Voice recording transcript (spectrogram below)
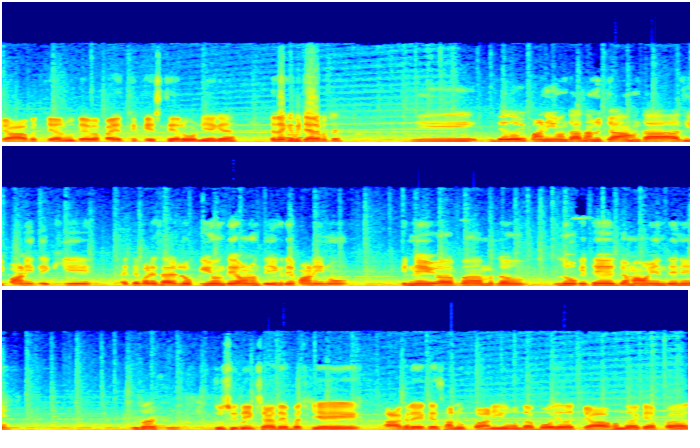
ਚਾਅ ਬੱਚਿਆਂ ਨੂੰ ਤੇ ਆਪਾਂ ਇੱਥੇ ਕਿਸ਼ਤੀਆਂ ਰੋਡ ਨਹੀਂ ਹੈਗਾ ਇਹਦਾ ਕੀ ਵਿਚਾਰ ਪੁੱਤ? ਜੀ ਜਦੋਂ ਵੀ ਪਾਣੀ ਆਉਂਦਾ ਸਾਨੂੰ ਚਾਹ ਹੁੰਦਾ ਅਸੀਂ ਪਾਣੀ ਦੇਖੀਏ। ਇੱਥੇ ਬੜੇ ਸਾਰੇ ਲੋਕੀ ਆਉਂਦੇ ਆ ਉਹਨੂੰ ਦੇਖਦੇ ਪਾਣੀ ਨੂੰ। ਕਿੰਨੇ ਮਤਲਬ ਲੋਕ ਇੱਥੇ ਜਮ੍ਹਾਂ ਹੋ ਜਾਂਦੇ ਨੇ। ਬਸ। ਤੁਸੀਂ ਦੇਖ ਸਕਦੇ ਬੱਚੇ ਆਖ ਰਹੇ ਕਿ ਸਾਨੂੰ ਪਾਣੀ ਆਉਣ ਦਾ ਬਹੁਤ ਜ਼ਿਆਦਾ ਚਾਅ ਹੁੰਦਾ ਕਿ ਆਪਾਂ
